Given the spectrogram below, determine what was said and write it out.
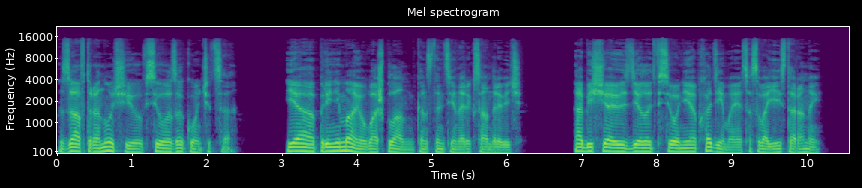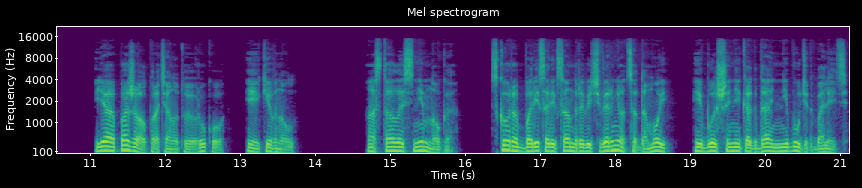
завтра ночью все закончится. Я принимаю ваш план, Константин Александрович. Обещаю сделать все необходимое со своей стороны». Я пожал протянутую руку и кивнул. Осталось немного. Скоро Борис Александрович вернется домой и больше никогда не будет болеть.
